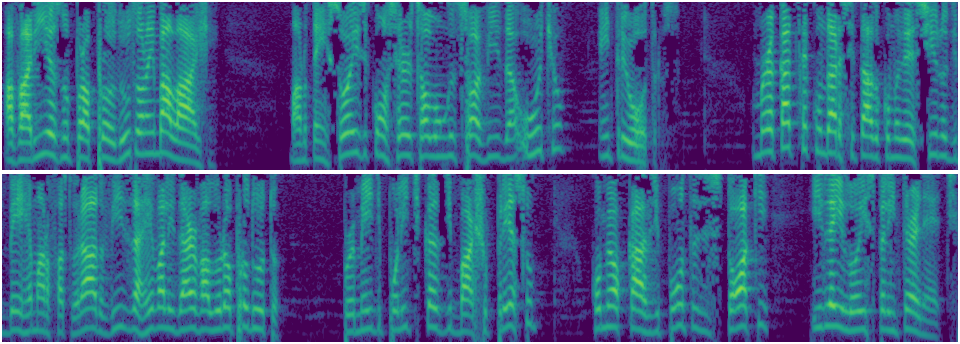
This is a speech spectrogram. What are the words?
avarias no próprio produto ou na embalagem, manutenções e consertos ao longo de sua vida útil, entre outros. O mercado secundário citado como destino de bem remanufaturado visa revalidar valor ao produto, por meio de políticas de baixo preço, como é o caso de pontas de estoque e leilões pela internet.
